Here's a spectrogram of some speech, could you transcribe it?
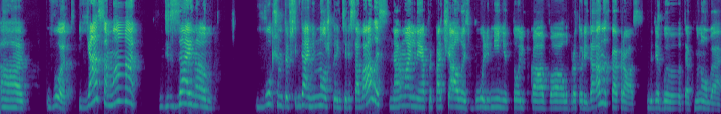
А, вот, я сама дизайном, в общем-то, всегда немножко интересовалась. Нормально я прокачалась более-менее только в лаборатории данных как раз, где было так много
